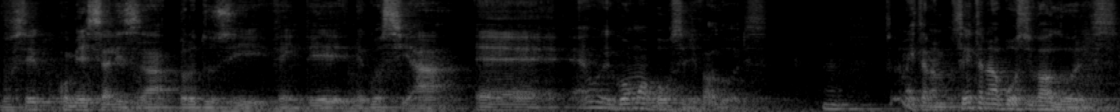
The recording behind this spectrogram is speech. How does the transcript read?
você comercializar, produzir, vender, negociar, é, é igual uma bolsa de valores. Hum. Você, entra na, você entra na bolsa de valores,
